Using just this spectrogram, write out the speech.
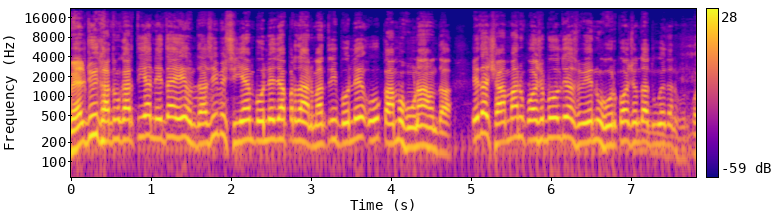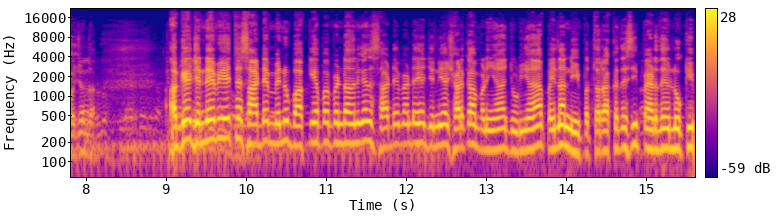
ਵੈਲਿਊ ਹੀ ਖਤਮ ਕਰਤੀ ਆ ਨਹੀਂ ਤਾਂ ਇਹ ਹੁੰਦਾ ਸੀ ਵੀ ਸੀਐਮ ਬੋਲੇ ਜਾਂ ਪ੍ਰਧਾਨ ਮੰਤਰੀ ਬੋਲੇ ਉਹ ਕੰਮ ਹੋਣਾ ਹੁੰਦਾ। ਇਹ ਤਾਂ ਸ਼ਾਮਾਂ ਨੂੰ ਕੁਝ ਬੋਲਦੇ ਆ ਸਵੇਰ ਨੂੰ ਹੋਰ ਕੁਝ ਹੁੰਦਾ ਦੂਏ ਦਿਨ ਹੋਰ ਕੁਝ ਹੁੰਦਾ। ਅੱਗੇ ਜਿੰਨੇ ਵੀ ਇੱਥੇ ਸਾਡੇ ਮੈਨੂੰ ਬਾਕੀ ਆਪਾਂ ਪਿੰਡਾਂ ਦੇ ਨਹੀਂ ਕਹਿੰਦੇ ਸਾਡੇ ਪਿੰਡ ਇਹ ਜਿੰਨੀਆਂ ਸੜਕਾਂ ਬਣੀਆਂ ਜੁੜੀਆਂ ਆ ਪਹਿਲਾਂ ਨੀਂਹ ਪੱਥਰ ਰੱਖਦੇ ਸੀ ਪਿੰਡ ਦੇ ਲੋਕੀ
